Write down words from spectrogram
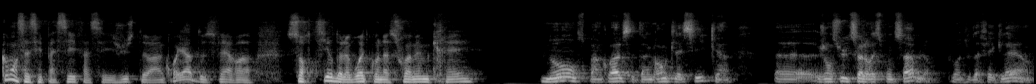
Comment ça s'est passé? Enfin, C'est juste incroyable de se faire euh, sortir de la boîte qu'on a soi-même créée. Non, c'est pas incroyable, c'est un grand classique. Euh, j'en suis le seul responsable, pour être tout à fait clair,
